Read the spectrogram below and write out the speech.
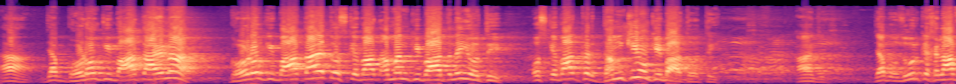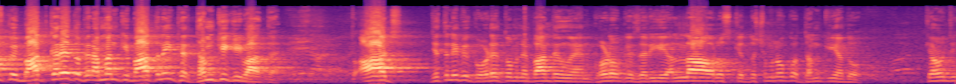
ہاں جب گھوڑوں کی بات آئے نا، گھوڑوں کی بات آئے تو اس کے بعد امن کی بات نہیں ہوتی، اس کے بعد پھر دھمکیوں کی بات ہوتی۔ ہاں جی جب حضور کے خلاف کوئی بات کرے تو پھر امن کی بات نہیں، پھر دھمکی کی بات ہے۔ تو آج جتنی بھی گھوڑے تم نے باندھے ہوئے ہیں، گھوڑوں کے ذریعے اللہ اور اس کے دشمنوں کو دھمکیاں دو۔ کیوں جی؟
